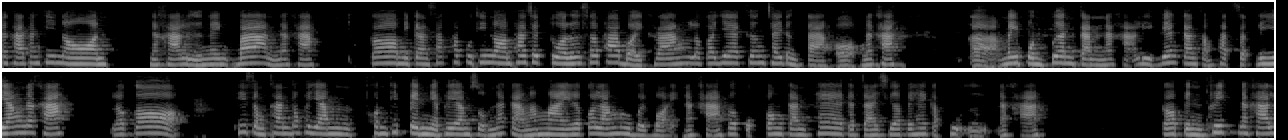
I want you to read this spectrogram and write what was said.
นะคะ ทั้งที่นอนนะคะ หรือในบ้านนะคะ ก็มีการซักผ้าปูที่นอนผ้าเช็ดตัวหรือเสื้อผ้าบ่อยครั้ง แล้วก็แยกเครื่องใช้ต่างๆออกนะคะไม่ปนเปื้อนกันนะคะ หลีกเลี่ยงการสัมผัสสัตว์เลี้ยงนะคะ แล้วก็ที่สำคัญต้องพยายามคนที่เป็นเนี่ยพยายามสวมหน้ากากอนามัยแล้วก็ล้างมือบ่อย ๆนะคะ เพื่อปกป้องการแพร่กระจายเชื้อไปให้กับผู้อื่นนะคะ ก็เป็นทริคนะคะ เ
